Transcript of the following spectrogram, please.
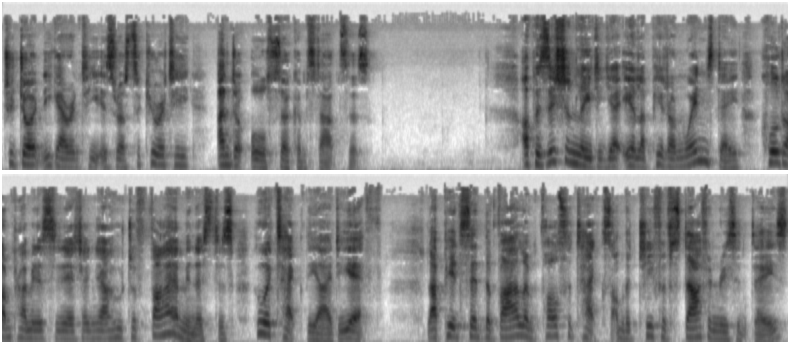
to jointly guarantee Israel's security under all circumstances. Opposition leader Yair Lapid on Wednesday called on Prime Minister Netanyahu to fire ministers who attacked the IDF. Lapid said the vile and false attacks on the Chief of Staff in recent days,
